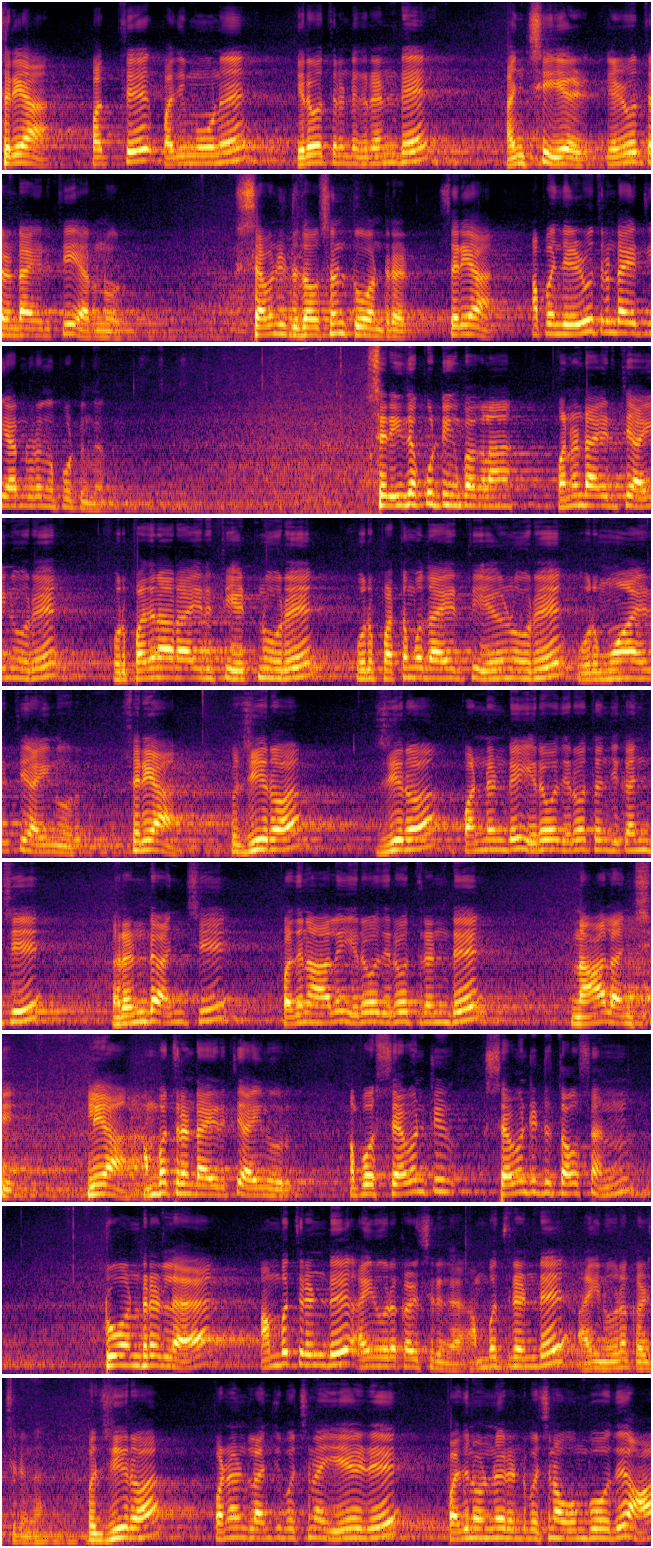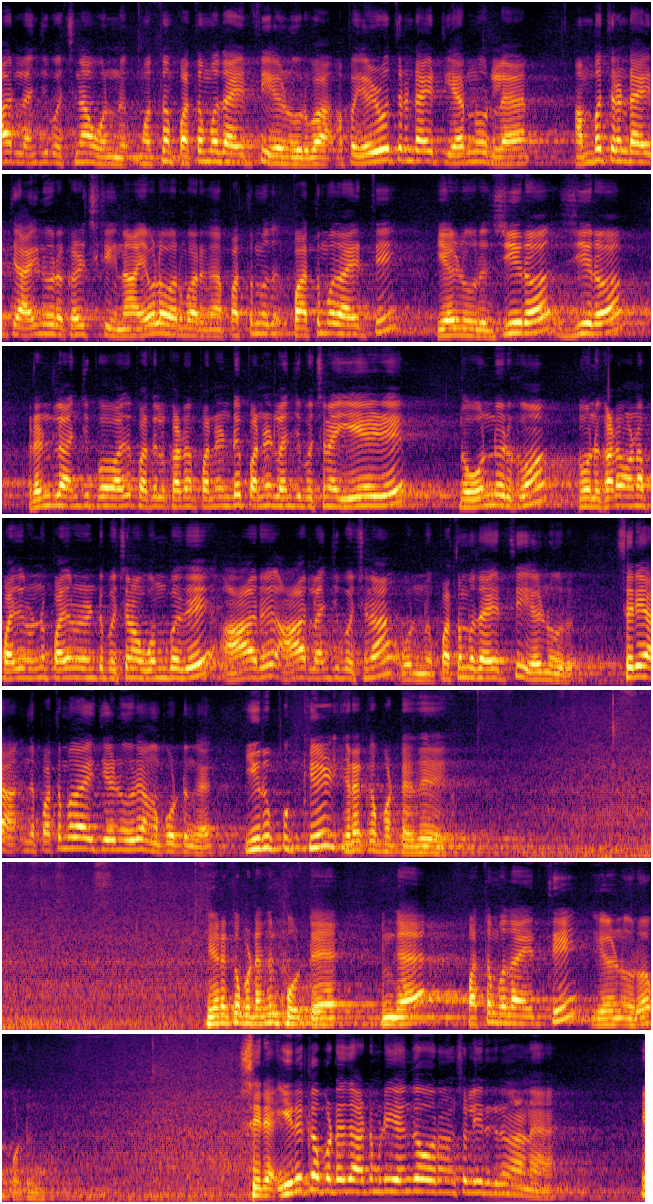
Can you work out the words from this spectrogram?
சரியா? பத்து பதிமூணு இருபத்தி ரெண்டுக்கு ரெண்டு அஞ்சு ஏழு. எழுபத்தி ரெண்டாயிரத்தி இரநூறு seventy two thousand two hundred சரியா? அப்போ இந்த எழுபத்தி ரெண்டாயிரத்தி இரநூறுங்க போட்டுங்க. சரி இதை கூட்டிங்க பார்க்கலாம். பன்னெண்டாயிரத்தி ஐநூறு ஒரு பதினாறாயிரத்தி எட்நூறு ஒரு பத்தொம்பதாயிரத்தி எழுநூறு ஒரு மூவாயிரத்தி ஐநூறு. சரியா? இப்போ ஜீரோ ஜீரோ பன்னெண்டு இருபது இருபத்தஞ்சுக்கு அஞ்சு ரெண்டு அஞ்சு பதினாலு இருபது இருபத்தி ரெண்டு நாலு அஞ்சு. இல்லையா? ஐம்பத்தி ரெண்டாயிரத்தி ஐநூறு. அப்போது seventy seventy two thousand two ஹண்ட்ரடில் ஐம்பத்தி ரெண்டு ஐநூறை கழிச்சிருங்க. ஐம்பத்தி ரெண்டு ஐநூறை கழிச்சிருங்க. இப்போ ஜீரோ பன்னெண்டில் அஞ்சு போச்சுன்னா ஏழு பதினொன்று ரெண்டு போச்சுன்னா ஒம்பது ஆறில் அஞ்சு போச்சுன்னா ஒன்று மொத்தம் பத்தொம்பதாயிரத்தி எழுநூறுபா அப்போ எழுபத்தி ரெண்டாயிரத்தி இரநூறுல ஐம்பத்தி ரெண்டாயிரத்தி ஐநூறு கழிச்சிட்டிங்கன்னா எவ்வளோ வரும் பாருங்க? பத்தொம்பது பத்தொம்பதாயிரத்தி எழுநூறு. ஜீரோ ஜீரோ ரெண்டில் அஞ்சு போகாது. பத்தில் கடன் பன்னெண்டு பன்னெண்டில் அஞ்சு போச்சுன்னா ஏழு. இங்கே ஒன்று இருக்கும். ஒன்று கடன் வேணால் பதினொன்று பதினொன்று ரெண்டு போச்சுன்னா ஒன்பது ஆறு ஆறில் அஞ்சு போச்சுன்னா ஒன்று பத்தொம்பதாயிரத்தி எழுநூறு. சரியா? இந்த பத்தொம்பதாயிரத்தி எழுநூறு அங்கே போட்டுங்க. இருப்பு கீழ் இறக்கப்பட்டது. இறக்கப்பட்டதுன்னு போட்டு இங்கே பத்தொன்பதாயிரத்தி எழுநூறுவா போட்டுங்க. சரியா? இறக்கப்பட்டது ஆட்டோமேட்டிக் எங்கே வரும்னு சொல்லியிருக்கிறேன் நான்.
